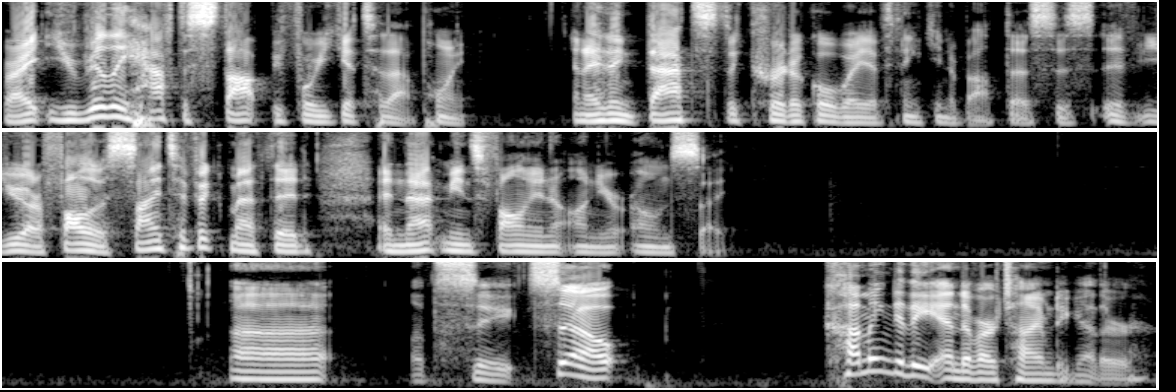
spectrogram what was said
right? You really have to stop before you get to that point. And I think that's the critical way of thinking about this is if you got to follow a scientific method, and that means following it on your own site. Uh, let's see. So, coming to the end of our time together,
